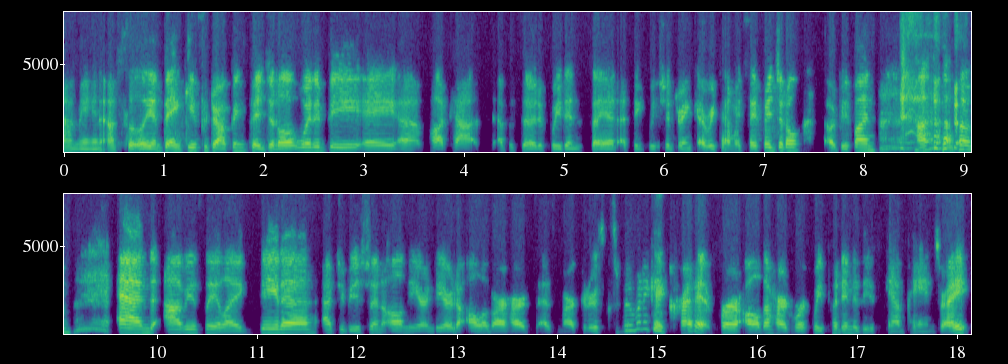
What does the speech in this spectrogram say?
I mean, absolutely. And thank you for dropping phygital. Would it be a uh, podcast episode if we didn't say it? I think we should drink every time we say phygital. That would be fun. um, and obviously, like data attribution, all near and dear to all of our hearts as marketers, because we want to get credit for all the hard work we put into these campaigns, right?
